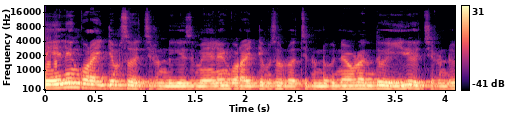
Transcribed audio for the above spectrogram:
മേലെയും കുറേ ഐറ്റംസ് വെച്ചിട്ടുണ്ട് കേസ് മേലെയും കുറേ ഐറ്റംസ് ഇവിടെ വെച്ചിട്ടുണ്ട്. പിന്നെ അവിടെ എന്തോ എഴുതി വെച്ചിട്ടുണ്ട്.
